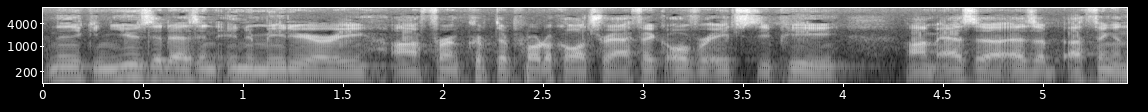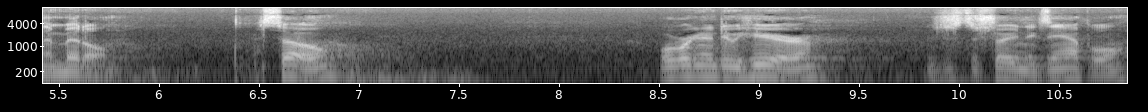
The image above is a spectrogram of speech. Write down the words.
and then you can use it as an intermediary uh, for encrypted protocol traffic over HTTP um, as, a, as a, a thing in the middle. So, what we're going to do here is just to show you an example.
